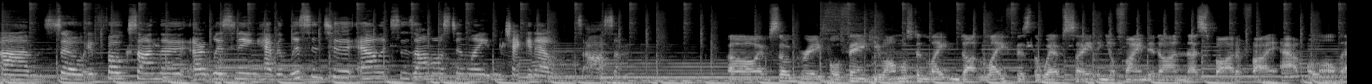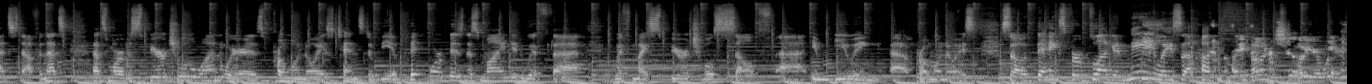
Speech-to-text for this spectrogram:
Um, so if folks on the are listening haven't listened to Alex's Almost Enlightened, check it out. It's awesome. Oh, I'm so grateful. Thank you. Almostenlightened.life is the website, and you'll find it on uh, Spotify, Apple, all that stuff. And that's that's more of a spiritual one, whereas Promo Noise tends to be a bit more business minded with uh, with my spiritual self uh, imbuing uh, Promo Noise. So thanks for plugging me, Lisa, on my show. Your way.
